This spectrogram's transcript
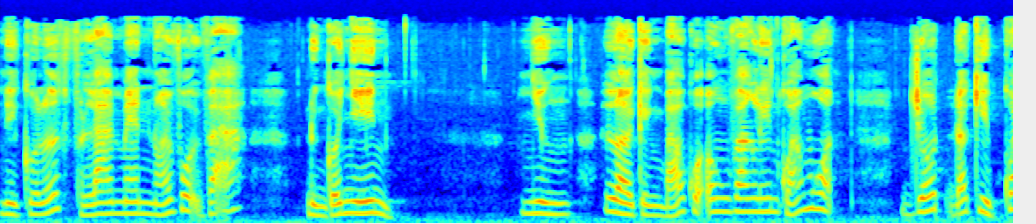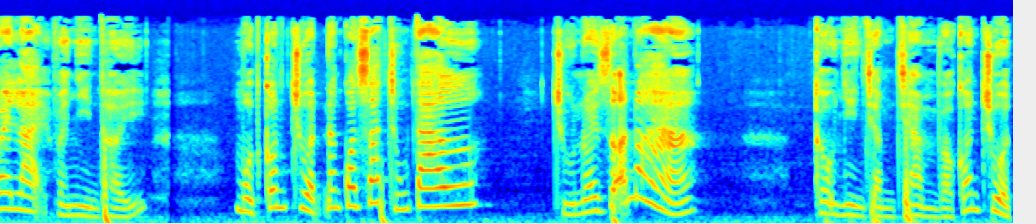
Nicholas Flamen nói vội vã. Đừng có nhìn. Nhưng lời cảnh báo của ông vang lên quá muộn. George đã kịp quay lại và nhìn thấy một con chuột đang quan sát chúng ta ư? Chú nói giỡn đó hả? Cậu nhìn chằm chằm vào con chuột,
